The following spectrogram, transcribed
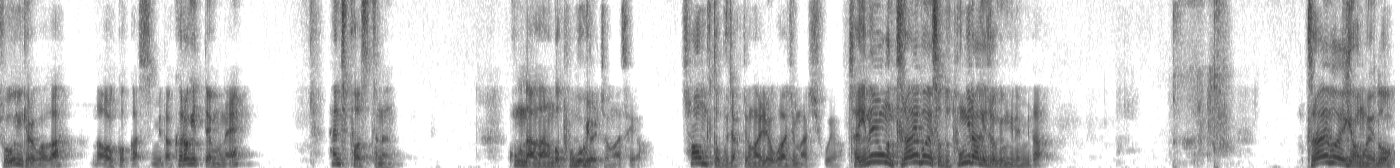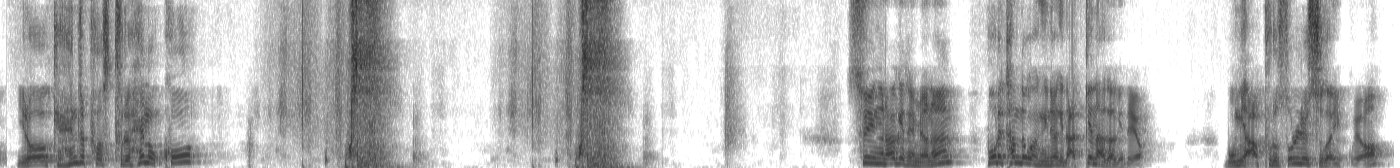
좋은 결과가 나올 것 같습니다. 그렇기 때문에 hands first는 공 나가는 거 보고 결정하세요. 처음부터 무작정 하려고 하지 마시고요. 자, 이 내용은 드라이버에서도 동일하게 적용이 됩니다. 드라이버의 경우에도 이렇게 hands first를 해놓고 스윙을 하게 되면 은 볼의 탄도가 굉장히 낮게 나가게 돼요. 몸이 앞으로 쏠릴 수가 있고요.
